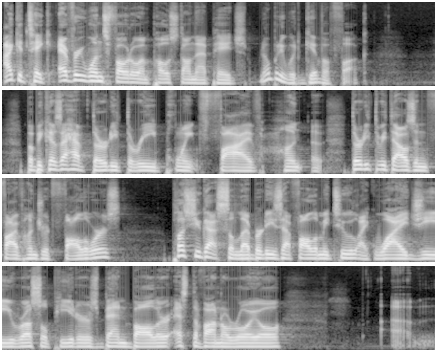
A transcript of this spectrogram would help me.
I could take everyone's photo and post on that page. Nobody would give a fuck. But because I have 33.500 uh, 33,500 followers, plus you got celebrities that follow me too like YG, Russell Peters, Ben Baller, Esteban Arroyo, um,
